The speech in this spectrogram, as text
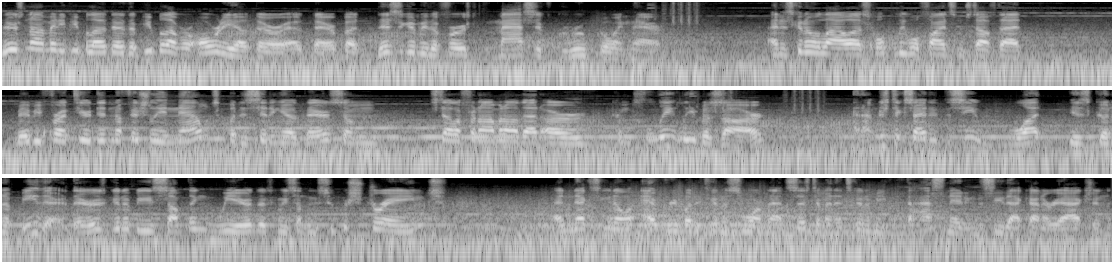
There's not many people out there. The people that were already out there are out there, but this is going to be the first massive group going there and it's going to allow us. Hopefully, we'll find some stuff that maybe Frontier didn't officially announce, but is sitting out there. Some stellar phenomena that are completely bizarre, and I'm just excited to see what is going to be there. There is going to be something weird. There's going to be something super strange, and next thing you know, everybody's going to swarm that system, and it's going to be fascinating to see that kind of reaction.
